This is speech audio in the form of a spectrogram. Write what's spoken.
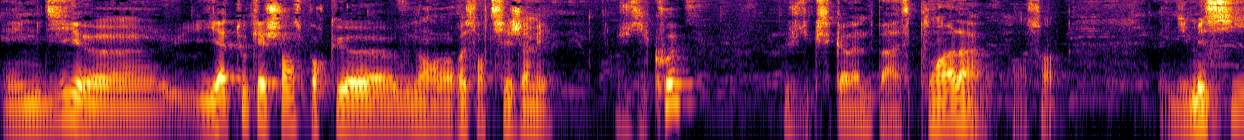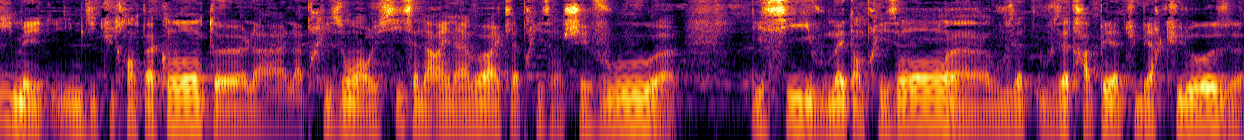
Et il me dit euh, il y a toutes les chances pour que vous n'en ressortiez jamais. Je dis quoi? Je dis que c'est quand même pas à ce point-là. Enfin, il dit mais si, mais il me dit tu te rends pas compte, la, la prison en Russie ça n'a rien à voir avec la prison chez vous. Ici ils vous mettent en prison, vous, vous attrapez la tuberculose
